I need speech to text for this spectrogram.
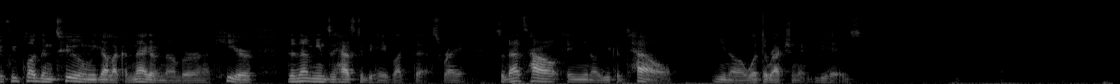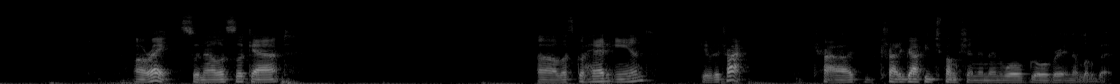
if we plugged in two and we got like a negative number like here, then that means it has to behave like this, right? So that's how you know you could tell you know what direction it behaves. All right, so now let's look at. Uh, let's go ahead and give it a try. Try try to graph each function, and then we'll go over it in a little bit.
